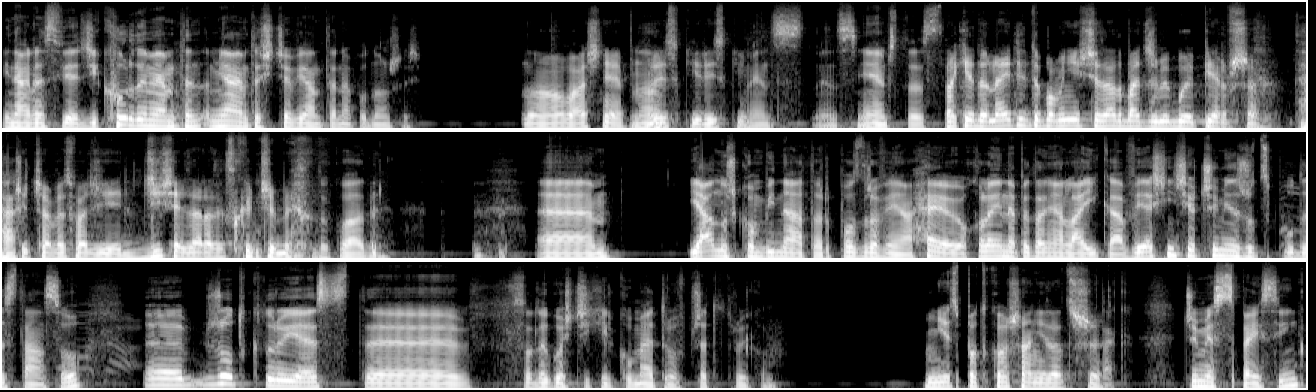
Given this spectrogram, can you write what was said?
i nagle stwierdzi, kurde, miałem, ten, miałem teściowi antenę podłączyć. No właśnie, no, riski, riski. Więc, więc nie wiem, czy to jest... Takie donaty to powinniście zadbać, żeby były pierwsze. Tak. Czyli trzeba wysłać je dzisiaj, zaraz jak skończymy. Dokładnie. Um, Janusz Kombinator, pozdrowienia. Hej, kolejne pytania laika. Wyjaśnijcie, czym jest rzut z półdystansu. E, rzut, który jest e, z odległości kilku metrów przed trójką. Nie spod kosza, nie za trzy. Tak. Czym jest spacing?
